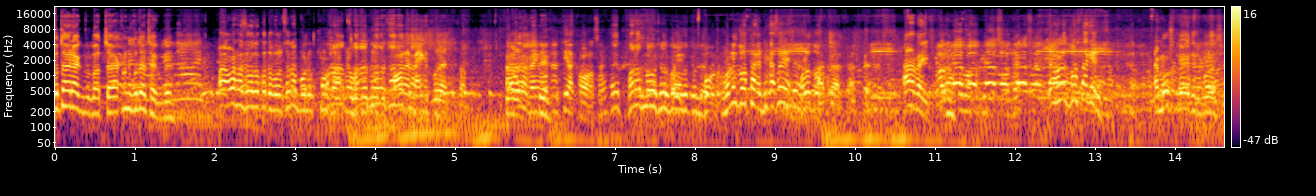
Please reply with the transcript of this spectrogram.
কোথায় রাখবে বাচ্চা? এখন কোথায় থাকবে? আমার সাথে করতে বলছে না বলুক ফোন আপনি হোটেল খাওয়ার ব্যাগে চলে আসতে ভাই আর আছে? হলুদ বস্তা ঠিক আছে? হলুদ বস্তা। আর ভাই হলুদ বস্তা কেন? মোস্ট বলেছে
